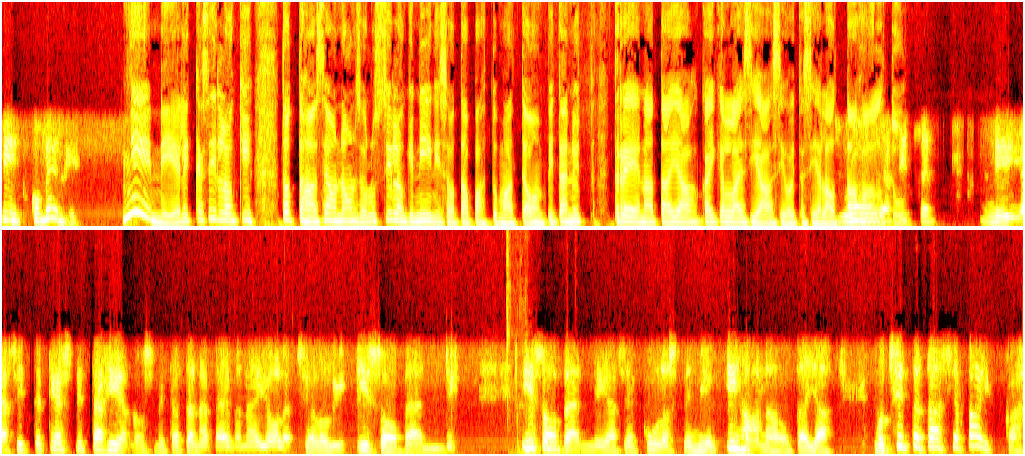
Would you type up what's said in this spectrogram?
viikko meni. Niin, niin. Eli silloinkin, tottahan se on, on se ollut silloinkin niin iso tapahtuma, että on pitänyt treenata ja kaikenlaisia asioita siellä ottaa Juu, haltuun. ja sitten, niin, ja sitten tietysti tämä hienous, mitä tänä päivänä ei ole, että siellä oli iso bändi. Iso bändi ja se kuulosti niin ihanalta. Ja, mutta sitten taas se paikka,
